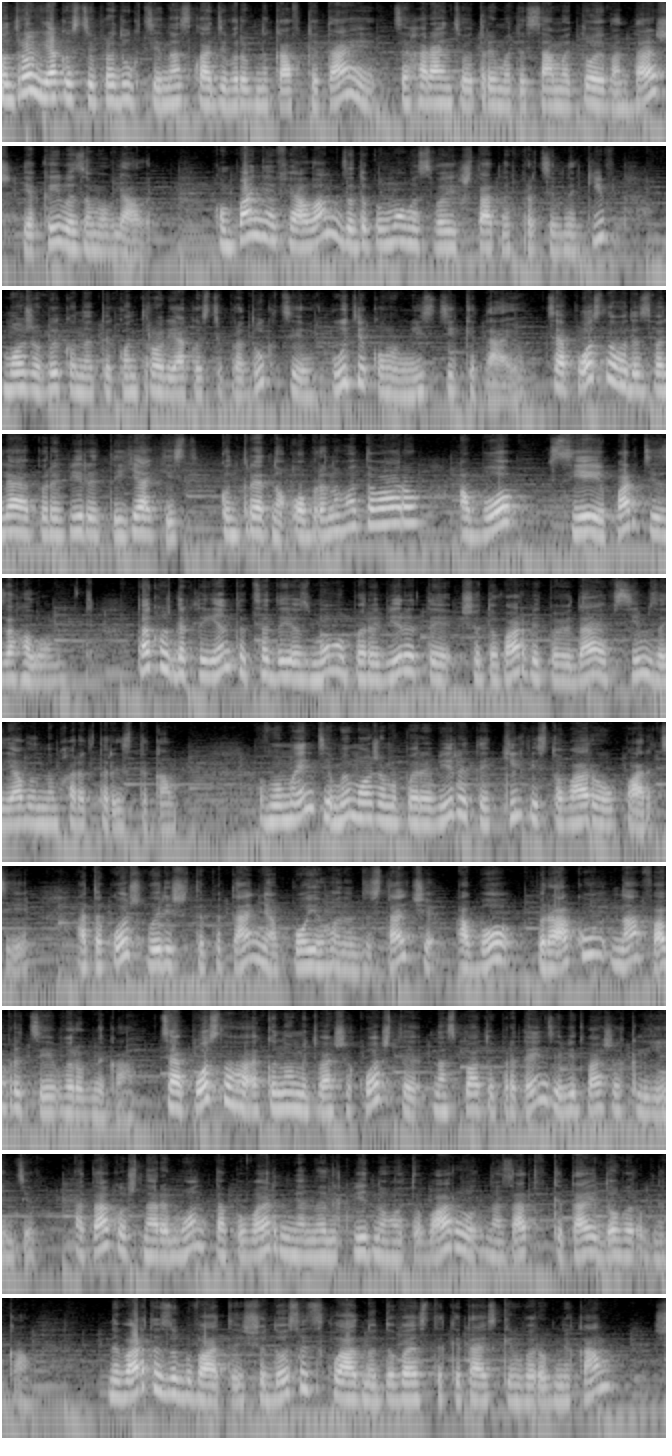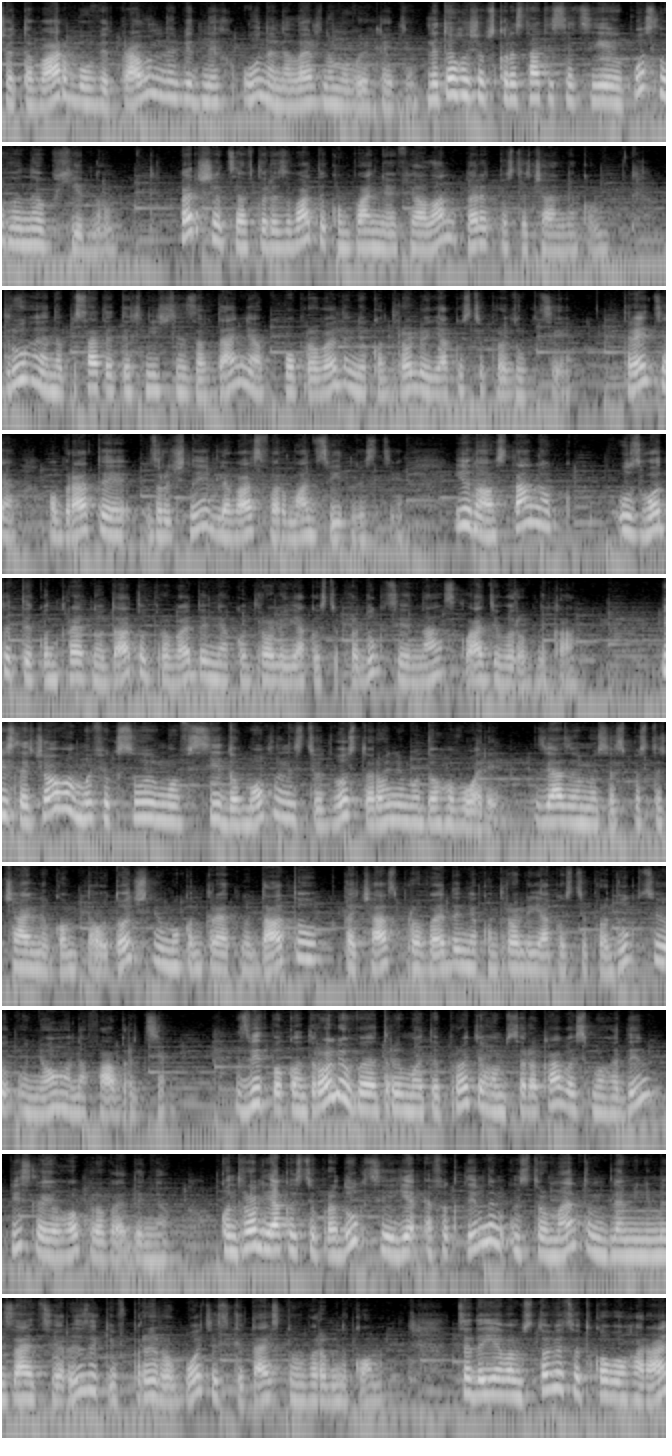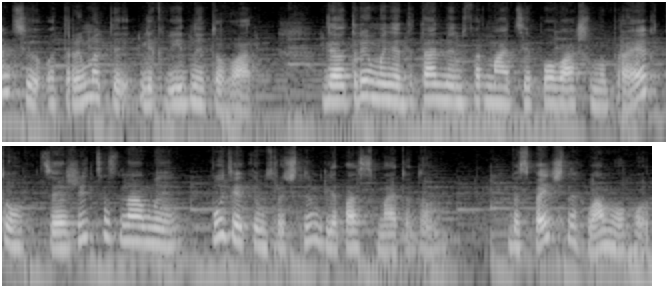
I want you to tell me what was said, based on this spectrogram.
Контроль якості продукції на складі виробника в Китаї це гарантія отримати саме той вантаж, який ви замовляли. Компанія Фіалан за допомогою своїх штатних працівників може виконати контроль якості продукції в будь-якому місті Китаю. Ця послуга дозволяє перевірити якість конкретно обраного товару або всієї партії загалом. Також для клієнта це дає змогу перевірити, що товар відповідає всім заявленим характеристикам. В моменті ми можемо перевірити кількість товару у партії, а також вирішити питання по його недостачі або браку на фабриці виробника. Ця послуга економить ваші кошти на сплату претензій від ваших клієнтів, а також на ремонт та повернення неліквідного товару назад в Китай до виробника. Не варто забувати, що досить складно довести китайським виробникам, що товар був відправлений від них у неналежному вигляді. Для того, щоб скористатися цією послугою, необхідно перше це авторизувати компанію Фіалан перед постачальником. Друге написати технічні завдання по проведенню контролю якості продукції. Третє обрати зручний для вас формат звітності. І наостанок узгодити конкретну дату проведення контролю якості продукції на складі виробника. Після чого ми фіксуємо всі домовленості у двосторонньому договорі, зв'язуємося з постачальником та уточнюємо конкретну дату та час проведення контролю якості продукції у нього на фабриці. Звіт по контролю ви отримуєте протягом 48 годин після його проведення. Контроль якості продукції є ефективним інструментом для мінімізації ризиків при роботі з китайським виробником. Це дає вам 100% гарантію отримати ліквідний товар. Для отримання детальної інформації по вашому проєкту зв'яжіться з нами будь-яким зручним для вас методом. Безпечних вам угод!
